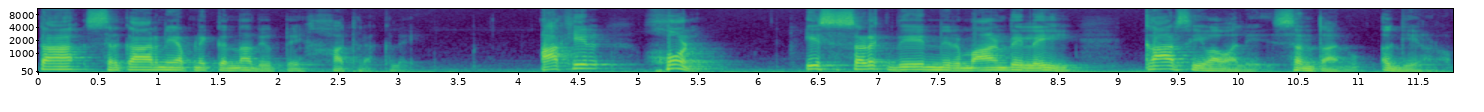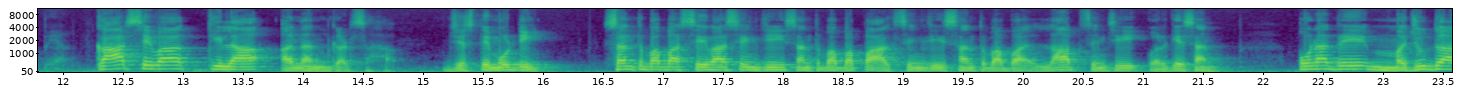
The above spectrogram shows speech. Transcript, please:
ਤਾਂ ਸਰਕਾਰ ਨੇ ਆਪਣੇ ਕੰਨਾਂ ਦੇ ਉੱਤੇ ਹੱਥ ਰੱਖ ਲਏ। ਆਖਿਰ ਹੁਣ ਇਸ ਸੜਕ ਦੇ ਨਿਰਮਾਣ ਦੇ ਲਈ ਕਾਰ ਸੇਵਾ ਵਾਲੇ ਸੰਤਾਂ ਨੂੰ ਅੱਗੇ ਆਉਣਾ ਕਾਰ ਸੇਵਾ ਕਿਲਾ ਆਨੰਦਗੜ੍ਹ ਸਾਹਿਬ, ਜਿਸ ਦੇ ਮੋਢੀ ਸੰਤ ਬਾਬਾ ਸੇਵਾ ਸਿੰਘ ਜੀ, ਸੰਤ ਬਾਬਾ ਭਾਗ ਸਿੰਘ ਜੀ, ਸੰਤ ਬਾਬਾ ਲਾਭ ਸਿੰਘ ਜੀ ਵਰਗੇ ਸਨ। ਉਹਨਾਂ ਦੇ ਮੌਜੂਦਾ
